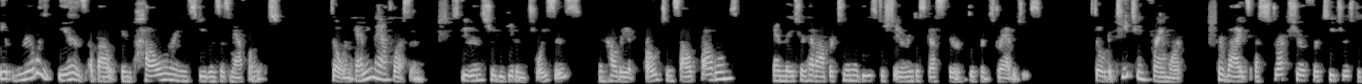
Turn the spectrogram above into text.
it really is about empowering students as math learners. So in any math lesson, students should be given choices in how they approach and solve problems, and they should have opportunities to share and discuss their different strategies. So the teaching framework provides a structure for teachers to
